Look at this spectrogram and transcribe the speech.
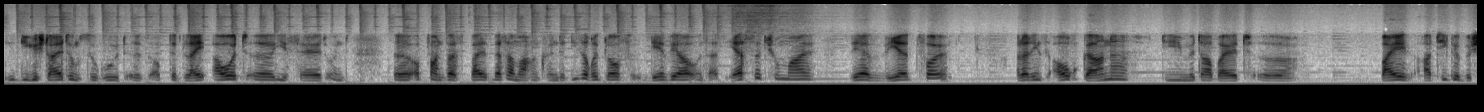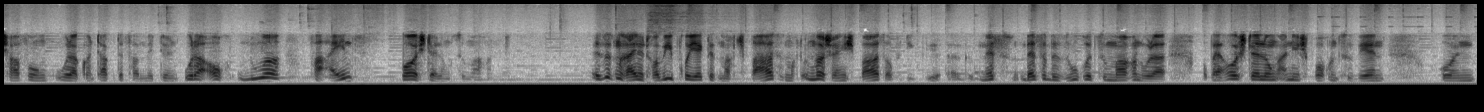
die Gestaltung so gut ist, ob das Layout äh, gefällt und äh, ob man was besser machen könnte. Dieser Rücklauf, der wäre uns als erstes schon mal sehr wertvoll. Allerdings auch gerne die Mitarbeit bei Artikelbeschaffung oder Kontakte vermitteln oder auch nur Vereinsvorstellungen zu machen. Es ist ein reines Hobbyprojekt, es macht Spaß, es macht unwahrscheinlich Spaß, auch die äh, Messebesuche zu machen oder auch bei Ausstellungen angesprochen zu werden. Und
